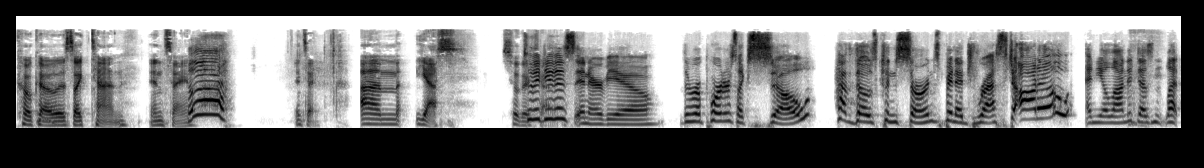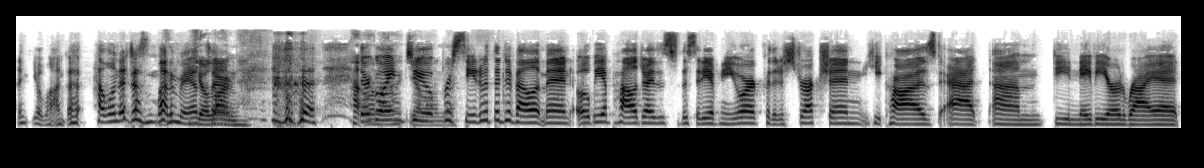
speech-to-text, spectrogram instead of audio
Coco is like 10. Insane. Ah! Insane. Um, yes. So, So they do this interview. The reporter's like, "So have those concerns been addressed, Otto?" And Yolanda doesn't let Yolanda. Helena doesn't let him answer. Yolanda. They're going to Yolanda. proceed with the development. Obie apologizes to the city of New York for the destruction he caused at um, the Navy Yard riot.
